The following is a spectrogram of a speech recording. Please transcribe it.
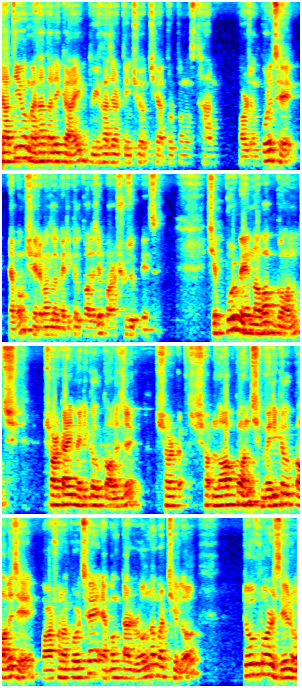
জাতীয় মেধা তালিকায় দুই হাজার তিনশো ছিয়াত্তরতম স্থান অর্জন করেছে এবং শেরেবাংলা মেডিকেল কলেজে পড়ার সুযোগ পেয়েছে। সে পূর্বে নবাবগঞ্জ সরকারি মেডিকেল কলেজে নবাবগঞ্জ মেডিকেল কলেজে পড়াশোনা করছে এবং তার রোল নাম্বার ছিল two four zero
